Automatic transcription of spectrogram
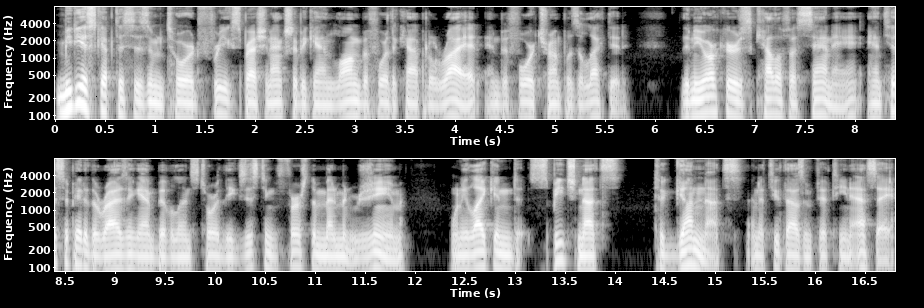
Media skepticism toward free expression actually began long before the Capitol riot and before Trump was elected. The New Yorker's Kelefa Sanneh anticipated the rising ambivalence toward the existing First Amendment regime when he likened speech nuts to gun nuts in a 2015 essay.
